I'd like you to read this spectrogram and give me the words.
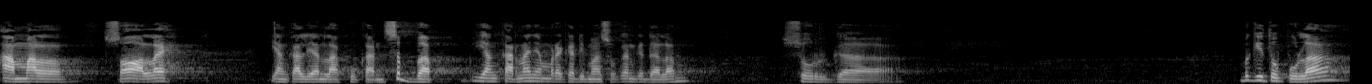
amal soleh yang kalian lakukan. Sebab yang karenanya mereka dimasukkan ke dalam surga. Begitu pula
